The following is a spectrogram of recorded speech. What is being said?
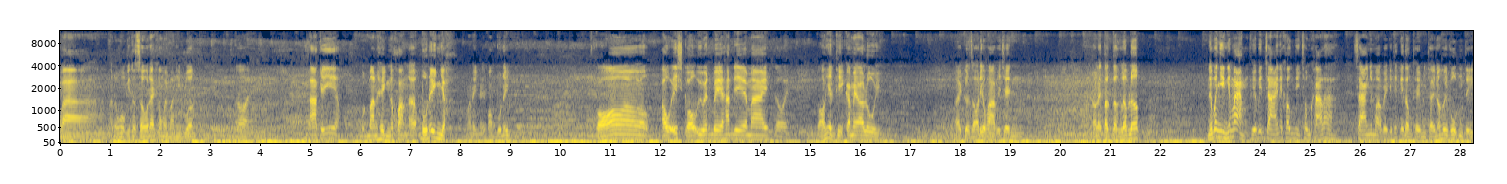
Và đồng hồ kỹ thuật số đây không phải màn hình vuông. Rồi. À cái một màn hình nó khoảng ờ, uh, 4 inch nhỉ? Màn hình này khoảng 4 inch có AUX có USB HDMI rồi có hiển thị camera lùi. Đây, cửa gió điều hòa phía trên. Nó lại tầng tầng lớp lớp. Nếu mà nhìn cái mảng phía bên trái này không thì trông khá là sang nhưng mà về cái thiết kế tổng thể mình thấy nó hơi vụn một tí.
